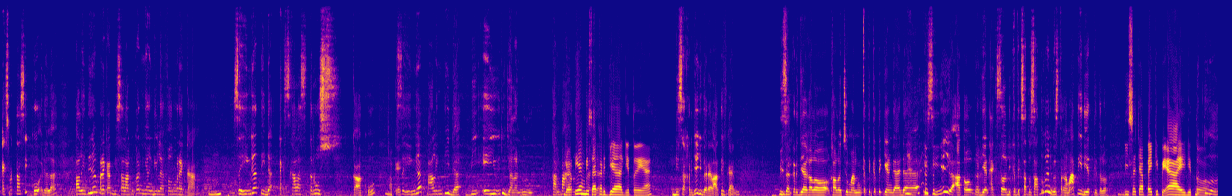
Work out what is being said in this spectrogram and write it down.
ekspektasiku adalah paling tidak mereka bisa lakukan yang di level mereka Mhm. sehingga tidak ekskalasi terus ke aku Oke. sehingga paling tidak BAU itu jalan dulu tanpa Berarti harus yang bisa ada- kerja gitu ya. bisa kerja juga relatif kan bisa kerja kalau kalau cuman ketik-ketik yang nggak ada isinya juga atau ngerjain Excel diketik satu-satu kan juga setengah mati dit gitu loh. Bisa capai KPI gitu. betul.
